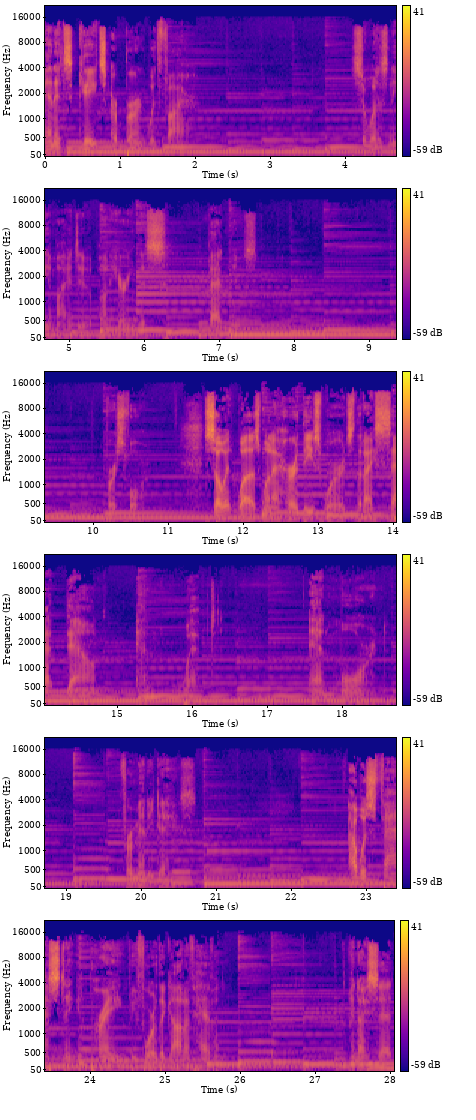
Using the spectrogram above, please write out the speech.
and its gates are burned with fire. So, what does Nehemiah do upon hearing this bad news? Verse 4 So it was when I heard these words that I sat down and wept and mourned for many days. I was fasting and praying before the God of heaven. And I said,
